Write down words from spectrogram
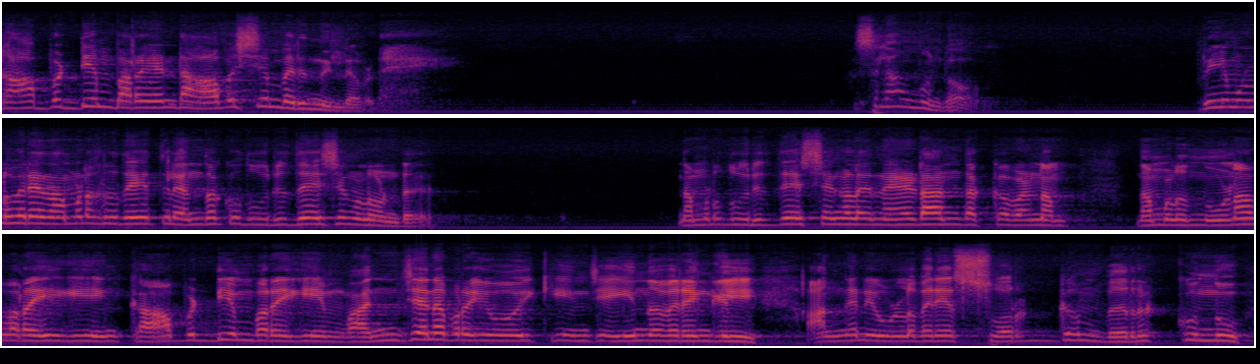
കാപഡ്യം പറയേണ്ട ആവശ്യം വരുന്നില്ല അവിടെ. മനസ്സിലാവുന്നുണ്ടോ? പ്രിയമുള്ളവരെ നമ്മുടെ ഹൃദയത്തിൽ എന്തൊക്കെ ദുരുദ്ദേശങ്ങളുണ്ട്? നമ്മുടെ ദുരുദ്ദേശങ്ങളെ നേടാൻ തക്കവണ്ണം നമ്മൾ നുണ പറയുകയും കാപഡ്യം പറയുകയും വഞ്ചന പ്രയോഗിക്കുകയും ചെയ്യുന്നവരെങ്കിൽ അങ്ങനെയുള്ളവരെ സ്വർഗം വെറുക്കുന്നു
